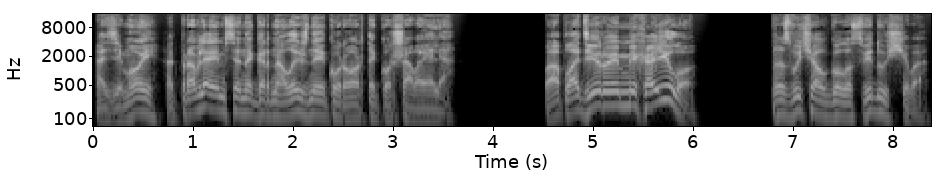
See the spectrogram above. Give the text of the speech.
а зимой отправляемся на горнолыжные курорты Куршавеля. «Поаплодируем Михаилу!» — прозвучал голос ведущего.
